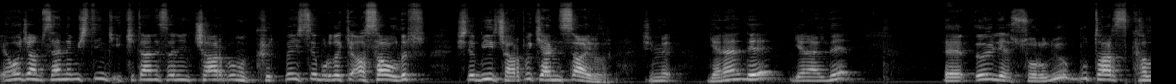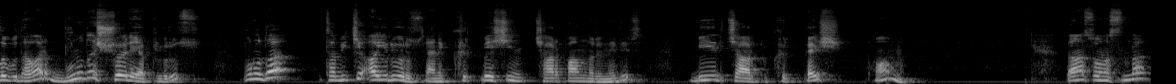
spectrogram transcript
E hocam sen demiştin ki iki tane sayının çarpımı 45 ise buradaki asaldır. İşte bir çarpı kendisi ayrılır. Şimdi genelde genelde e, öyle soruluyor. Bu tarz kalıbı da var. Bunu da şöyle yapıyoruz. Bunu da tabii ki ayırıyoruz. Yani 45'in çarpanları nedir? 1 çarpı 45 tamam mı? Daha sonrasında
